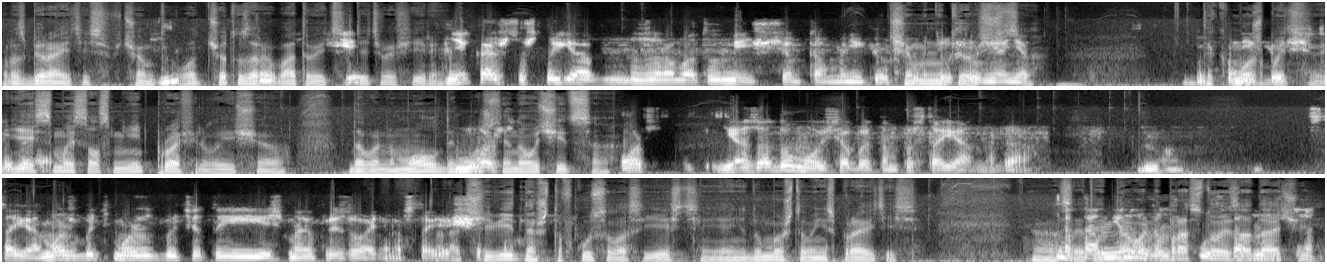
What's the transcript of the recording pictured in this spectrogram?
разбираетесь в чем-то. Вот что-то зарабатываете, сидите в эфире. Мне кажется, что я зарабатываю меньше, чем там маникюр. Чем маникюр. У меня нет так, может быть, да. есть смысл сменить профиль? Вы еще довольно молоды, может, можете научиться. Может, я задумываюсь об этом постоянно, да. Ну, постоянно. Может быть, может быть, это и есть мое призвание настоящее. Очевидно, что вкус у вас есть. Я не думаю, что вы не справитесь а, с этой довольно простой вкус, задачей. Нужно,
